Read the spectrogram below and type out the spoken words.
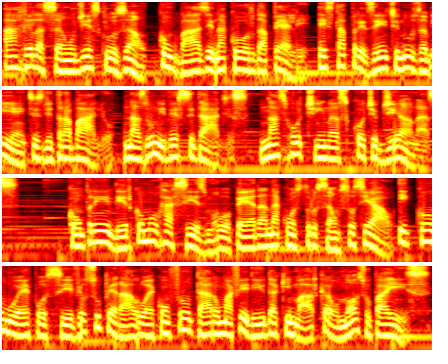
A relação de exclusão, com base na cor da pele, está presente nos ambientes de trabalho, nas universidades, nas rotinas cotidianas. Compreender como o racismo opera na construção social e como é possível superá-lo é confrontar uma ferida que marca o nosso país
